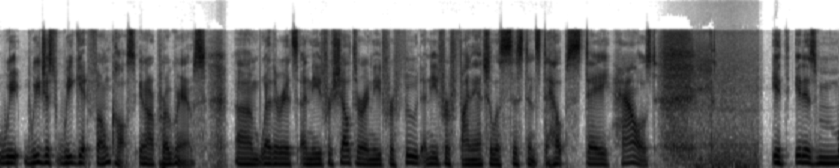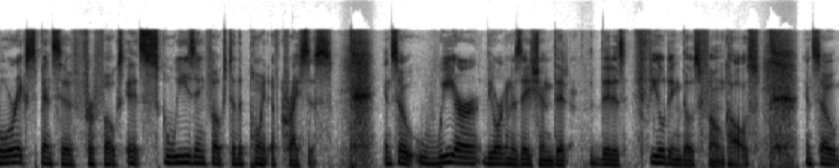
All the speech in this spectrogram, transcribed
we we just we get phone calls in our programs, um, whether it's a need for shelter, a need for food, a need for financial assistance to help stay housed. It, it is more expensive for folks and it's squeezing folks to the point of crisis. And so we are the organization that that is fielding those phone calls. And so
